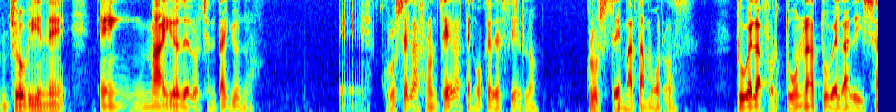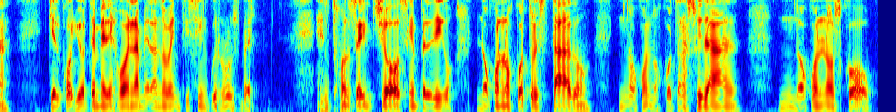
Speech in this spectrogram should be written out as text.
Yo vine en mayo del 81. Crucé la frontera, tengo que decirlo crucé Matamoros, tuve la fortuna, tuve la dicha que el coyote me dejó en la mera 95 y Roosevelt. Entonces yo siempre digo, no conozco otro estado, no conozco otra ciudad, no conozco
